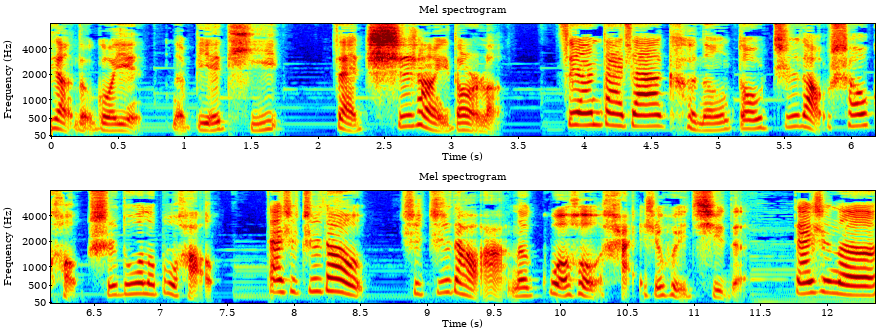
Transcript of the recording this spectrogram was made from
想都过瘾。那别提再吃上一顿了。虽然大家可能都知道烧烤吃多了不好，但是知道是知道啊，那过后还是会去的。但是呢？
